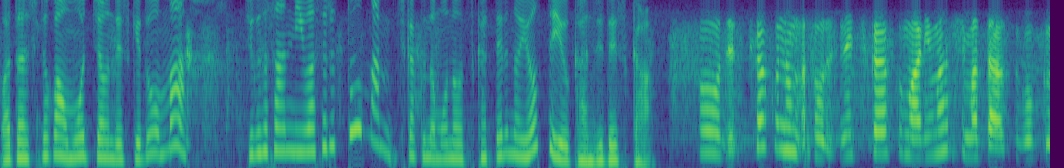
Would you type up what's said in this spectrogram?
私とか思っちゃうんですけどまあちぐささんに言わせると、まあ、近くのものを使ってるのよっていう感じですか？そうです。近くのそうですね。近くもありますし、またすごく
